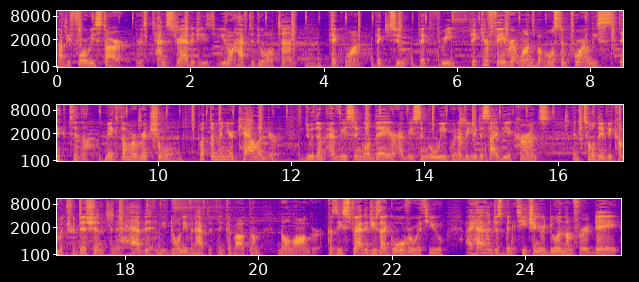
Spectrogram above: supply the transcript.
Now, before we start, there's 10 strategies. You don't have to do all 10. Pick one, pick two, pick three. Pick your favorite ones, but most importantly, stick to them. Make them a ritual. Put them in your calendar. Do them every single day or every single week whenever you decide the occurrence until they become a tradition and a habit and you don't even have to think about them no longer. Because these strategies I go over with you, I haven't just been teaching or doing them for a day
